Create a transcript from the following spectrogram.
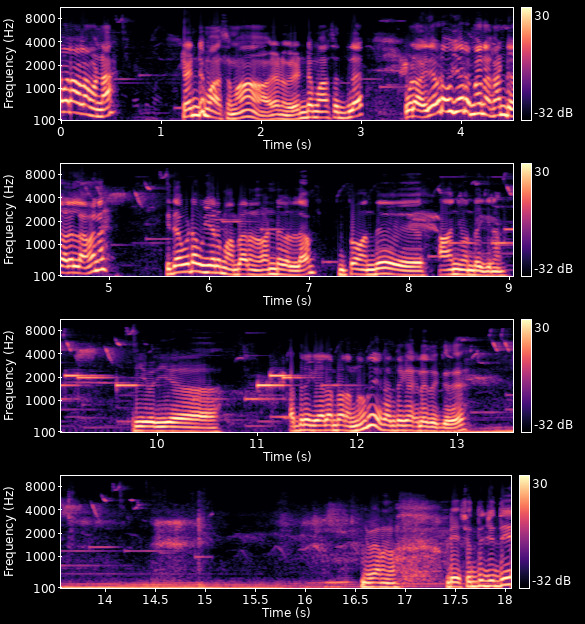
எவ்வளோ காலம் அண்ணா ரெண்டு மாசமா? ரெண்டு ரெண்டு மாசத்துல இவ்வளோ இதை விட உயரமே நான் கண்டுகள் எல்லாம் என்ன? இதை விட உயரமா? பாருங்க கண்டுகள்லாம் இப்போ வந்து ஆஞ்சு வந்து வைக்கணும் பெரிய பெரிய கத்திரிக்காயெல்லாம் பாருங்க நிறைய கத்திரிக்காயில் இருக்குது. இங்க பாருங்க அப்படியே சுற்றி சுற்றி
